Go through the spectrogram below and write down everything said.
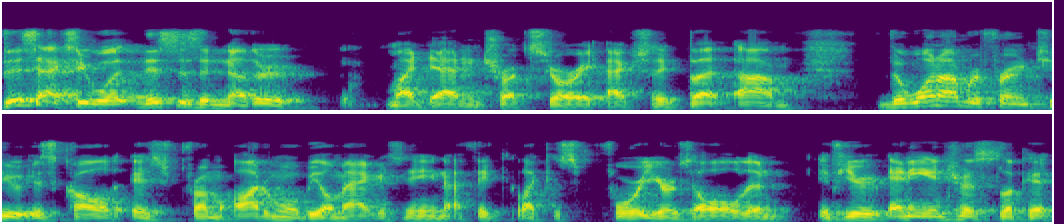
this actually what this is another my dad and truck story actually but um, the one i'm referring to is called is from automobile magazine. I think like it's four years old and if you're any interest look at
